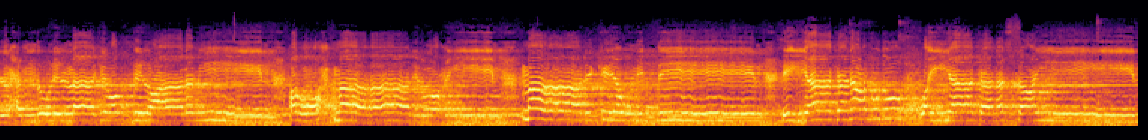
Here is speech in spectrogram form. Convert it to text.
الحمد لله رب العالمين الرحمن الرحيم مالك يوم الدين إياك نعبد وإياك نستعين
